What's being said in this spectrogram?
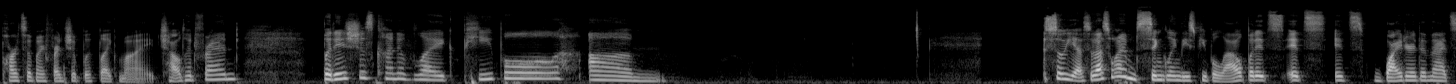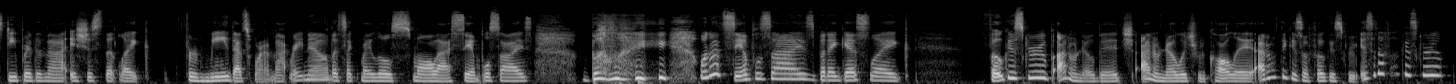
parts of my friendship with like my childhood friend. But it's just kind of like people um so yeah so that's why i'm singling these people out but it's it's it's wider than that it's deeper than that. It's just that like for me that's where i'm at right now. That's like my little small ass sample size. But like well not sample size but i guess like focus group? I don't know bitch. I don't know what you would call it. I don't think it's a focus group. Is it a focus group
